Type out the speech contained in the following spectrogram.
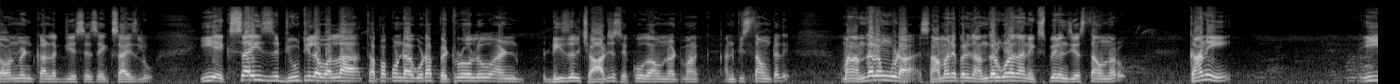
గవర్నమెంట్ కలెక్ట్ చేసే ఎక్సైజ్లు ఈ ఎక్సైజ్ డ్యూటీల వల్ల తప్పకుండా కూడా పెట్రోలు అండ్ డీజిల్ ఛార్జెస్ ఎక్కువగా ఉన్నట్టు మనకు అనిపిస్తూ ఉంటుంది. మన అందరం కూడా సామాన్య ప్రజలు అందరూ కూడా దాన్ని ఎక్స్పీరియన్స్ చేస్తూ ఉన్నారు. కానీ ఈ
